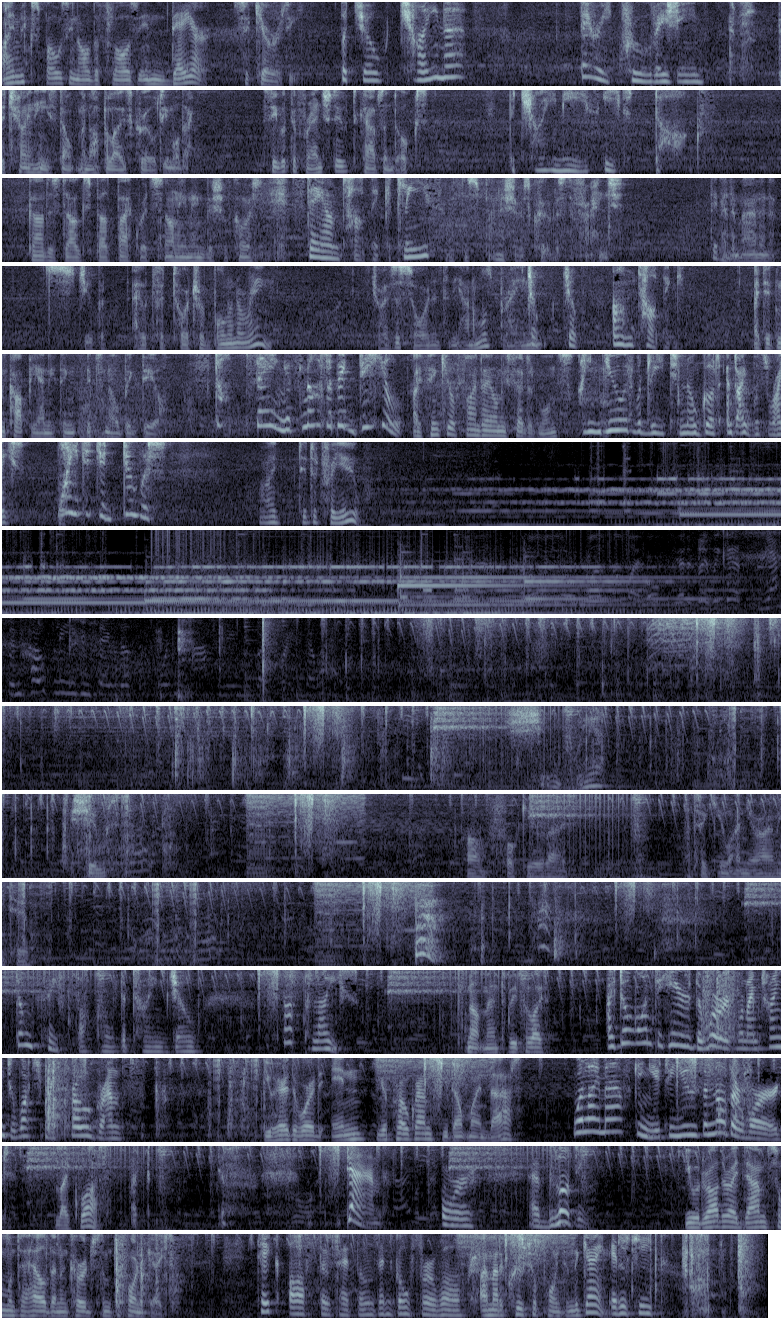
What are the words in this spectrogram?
I'm exposing all the flaws in their security. But Joe, China? Very cruel regime. The Chinese don't monopolise cruelty, Mother. See what the French do to calves and ducks? The Chinese eat dogs. God is dog spelled backwards, only in English, of course. Stay on topic, please. But the Spanish are as cruel as the French. They let a man in a stupid outfit torture a bull in a ring. He drives a sword into the animal's brain. Joe, Joe, on topic. I didn't copy anything. It's no big deal. Stop saying it's not a big deal. I think you'll find I only said it once. I knew it would lead to no good, and I was right. Why did you do it? I did it for you. Joe. It's not polite. It's not meant to be polite. I don't want to hear the word when I'm trying to watch my programs. You hear the word in your programs, you don't mind that. Well, I'm asking you to use another word. Like what? Damn. Or uh, bloody. You would rather I damned someone to hell than encourage them to fornicate. Take off those headphones and go for a walk. I'm at a crucial point in the game. It'll keep.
